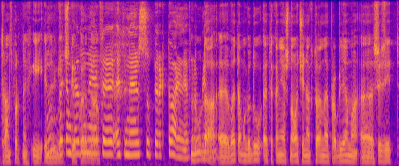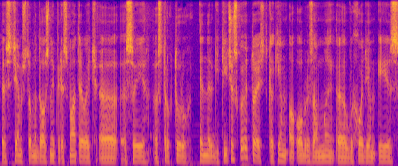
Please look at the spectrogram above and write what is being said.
транспортных и энергетических ну, в этом году коридоров. Это, это, наверное, супер актуальная проблема. Ну да, э, в этом году это, конечно, очень актуальная проблема э, в связи с тем, что мы должны пересматривать свою структуру энергетическую, то есть каким образом мы выходим из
